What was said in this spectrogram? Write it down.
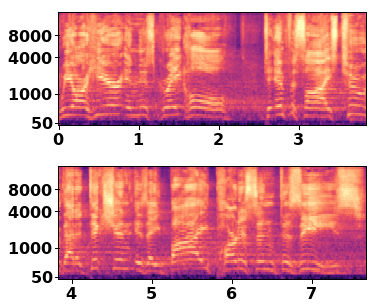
We are here in this great hall to emphasize, too, that addiction is a bipartisan disease,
